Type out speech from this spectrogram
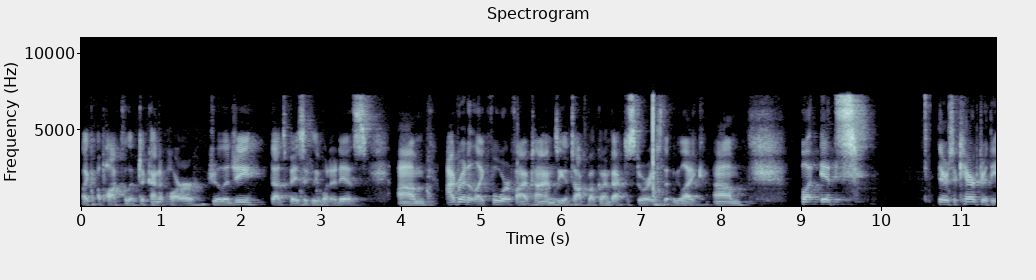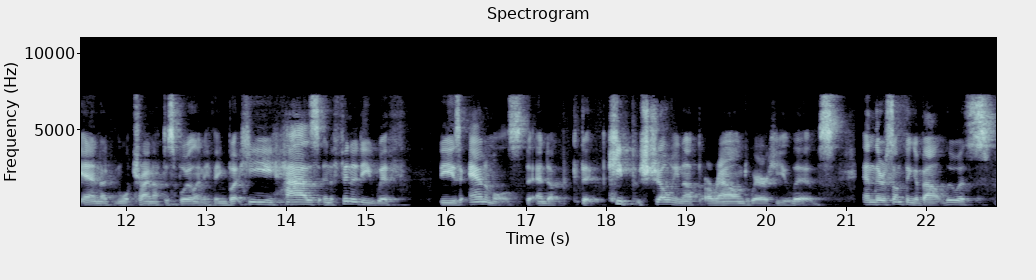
like apocalyptic kind of horror trilogy. That's basically what it is. Um, I've read it like four or five times. Can talk about going back to stories that we like. Um, but it's there's a character at the end. I will try not to spoil anything, but he has an affinity with these animals that end up that keep showing up around where he lives. And there's something about Lewis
